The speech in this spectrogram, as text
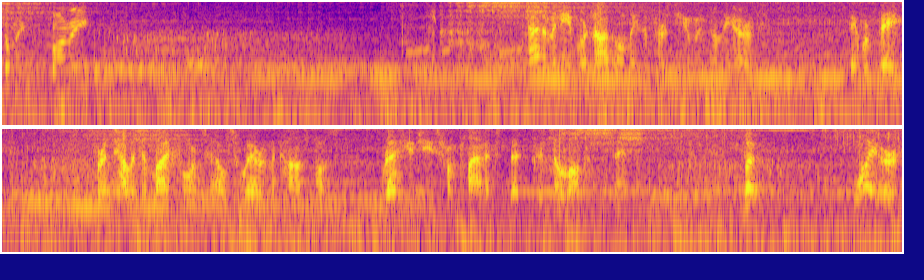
Something funny? Adam and Eve were not only the first humans on the Earth, they were bait for intelligent life forms elsewhere in the cosmos, refugees from planets that could no longer sustain them. But why Earth?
